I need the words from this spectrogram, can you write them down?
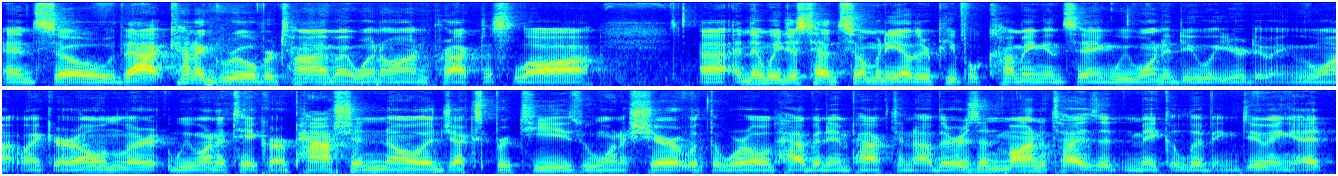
And so that kind of grew over time. I went on, practiced law. Uh, and then we just had so many other people coming and saying, we want to do what you're doing. We want like our own, we want to take our passion, knowledge, expertise, we want to share it with the world, have an impact on others, and monetize it and make a living doing it.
